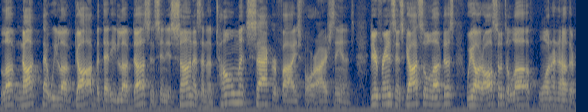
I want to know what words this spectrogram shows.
love, not that we love God, but that he loved us and sent his Son as an atonement sacrifice for our sins. Dear friends, since God so loved us, we ought also to love one another.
